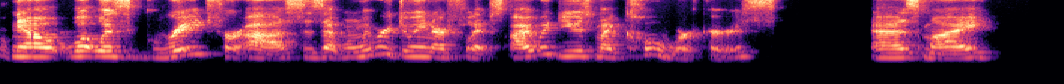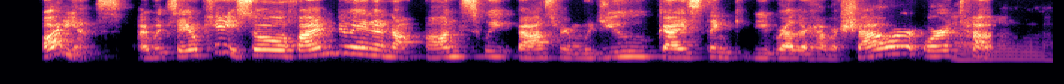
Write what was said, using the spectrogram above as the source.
Okay. Now, what was great for us is that when we were doing our flips, I would use my coworkers as my audience. I would say, okay, so if I'm doing an ensuite bathroom, would you guys think you'd rather have a shower or a tub? Ah,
